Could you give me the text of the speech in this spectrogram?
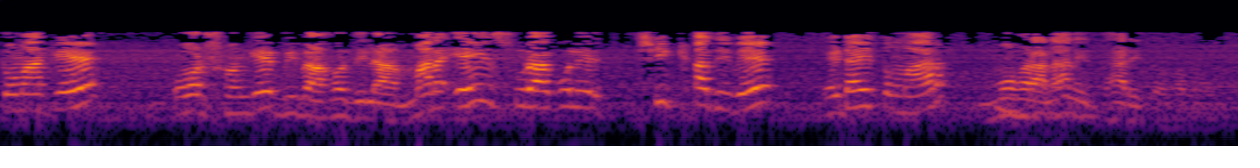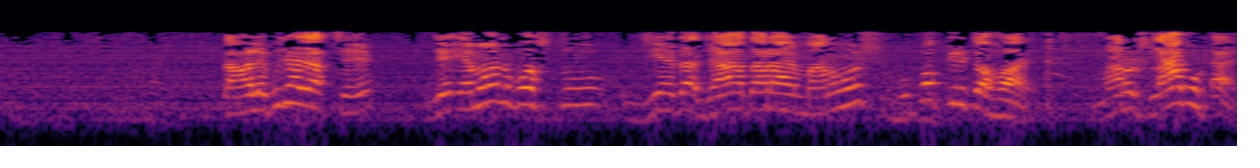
তোমাকে ওর সঙ্গে বিবাহ দিলাম। মানে এই সুরাগুলির শিক্ষা দিবে, এটাই তোমার মোহরানা নির্ধারিত হবে। তাহলে বোঝা যাচ্ছে যে এমন বস্তু যে যা দ্বারায় মানুষ উপকৃত হয়, মানুষ লাভ উঠায়,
